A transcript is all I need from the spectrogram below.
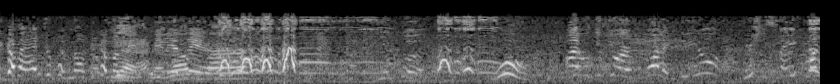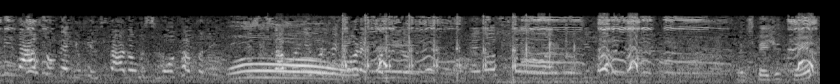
become an entrepreneur, become a Yeah. millionaire. Yeah. you could. I will give you a wallet. Do you? You should save money now so that you can start off a small company. This is a pretty Oh. perfect wallet for you. And also, I will give you and special gift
